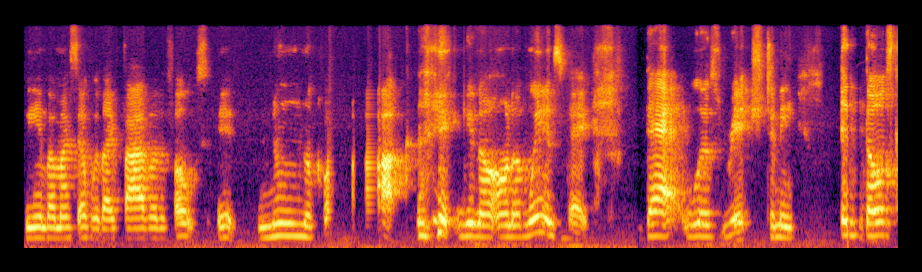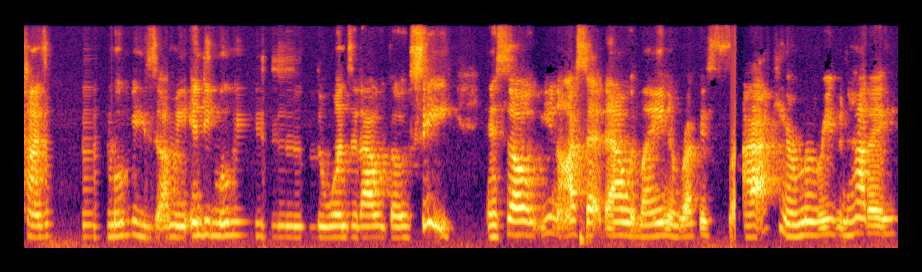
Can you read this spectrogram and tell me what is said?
being by myself with like five other folks at noon o'clock, you know, on a Wednesday. That was rich to me. And those kinds of movies, I mean, indie movies, the ones that I would go see. And so, you know, I sat down with Lane and Ruckus. I can't remember even how they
